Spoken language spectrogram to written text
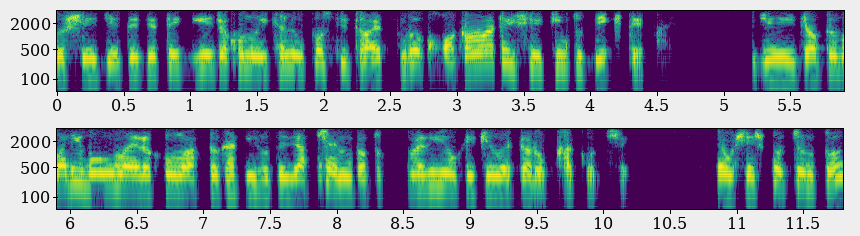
তো সে যেতে যেতে গিয়ে যখন ওইখানে উপস্থিত হয়, পুরো ঘটনাটাই সে কিন্তু দেখতে পায়। যে যতবারই বৌমা এরকম আত্মঘাতী হতে যাচ্ছেন ততবারই ওকে কেউ একটা রক্ষা করছে। এবং শেষ পর্যন্ত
